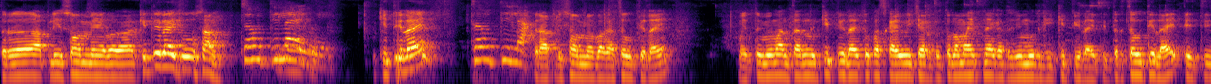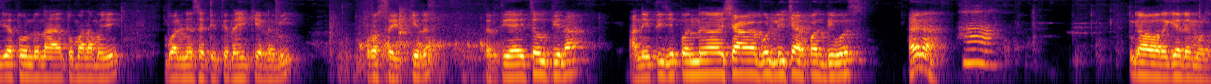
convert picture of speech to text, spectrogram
तर आपली सौम्य आहे बघा कितीला आहे तू सांग? चौथीला आहे मी कितीला आहे चौथीला तर आपली सौम्य बघा चौथीला आहे म्हणजे तुम्ही म्हणता कितवीला आहे तू कसं काय विचारतो? तुला माहीत नाही का तुझी मुलगी कितवीला आहे? ती तर चौथीला आहे. ते तिच्या तोंडून तुम्हाला म्हणजे बोलण्यासाठी तिला हे केलं मी प्रोत्साहित केलं. तर ती आहे चौथीला आणि तिची पण शाळा बुडली चार पाच दिवस. आहे ना? गावाला गेल्यामुळं.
